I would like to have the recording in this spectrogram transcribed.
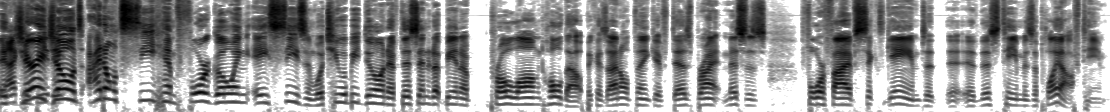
And Jerry the- Jones, I don't see him foregoing a season, which he would be doing if this ended up being a prolonged holdout. Because I don't think if Dez Bryant misses four, five, six games, it, it, this team is a playoff team.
